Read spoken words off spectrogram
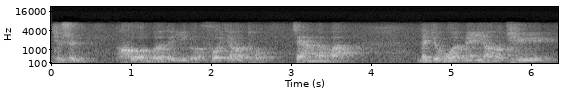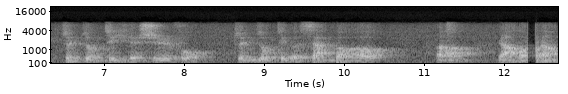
就是合格的一个佛教徒，这样的话，那就我们要去尊重自己的师父，尊重这个三宝，啊然后呢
